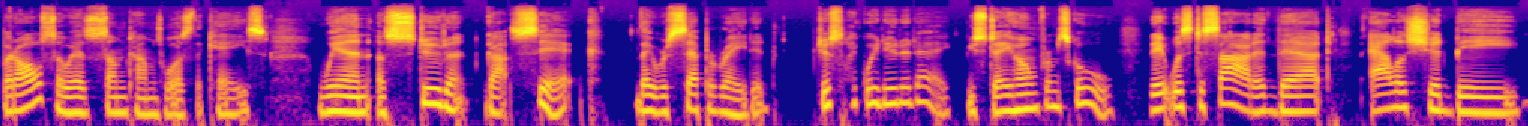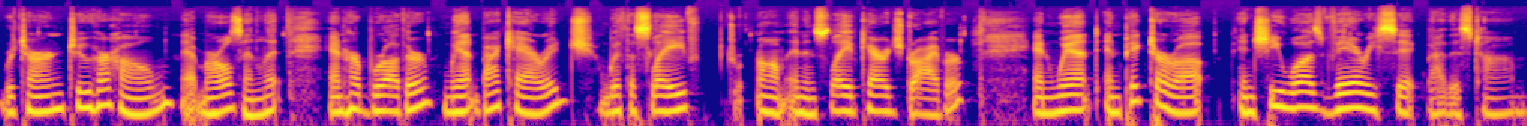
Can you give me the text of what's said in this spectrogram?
But also, as sometimes was the case, when a student got sick, they were separated, just like we do today. You stay home from school. It was decided that Alice should be returned to her home at Murrells Inlet, and her brother went by carriage with a slave, um, an enslaved carriage driver, and went and picked her up. And she was very sick by this time.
